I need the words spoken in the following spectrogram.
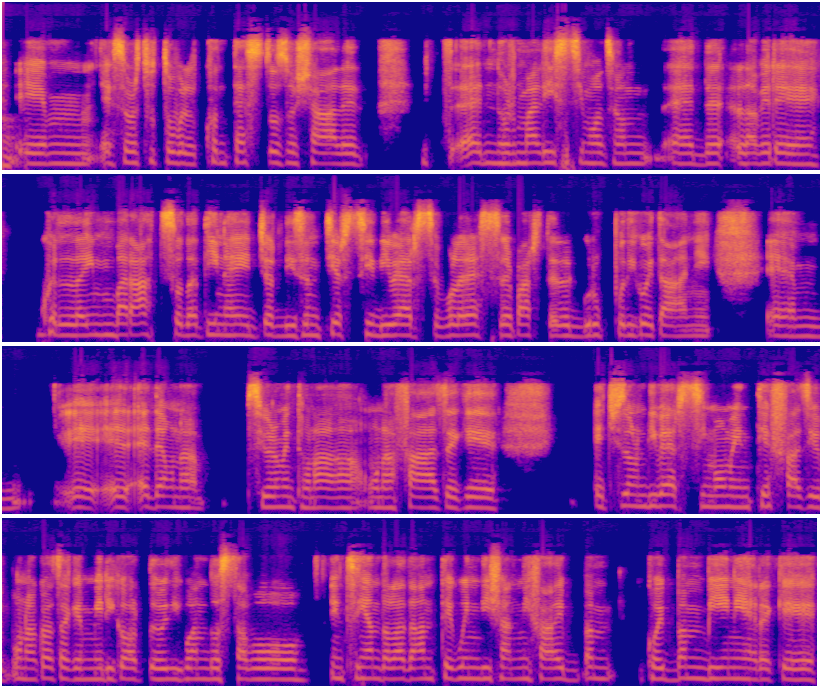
mm. e, ehm, e, soprattutto quel contesto sociale è normalissimo l'avere quell'imbarazzo da teenager di sentirsi diverso e voler essere parte del gruppo di coetanei ehm, e, ed è una, sicuramente una, una fase che, e ci sono diversi momenti e fasi. Una cosa che mi ricordo di quando stavo insegnando la Dante 15 anni fa bamb- con i bambini era che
